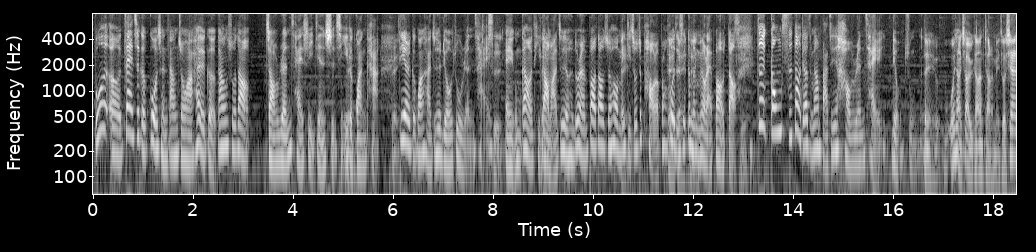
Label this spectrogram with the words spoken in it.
不过呃，在这个过程当中啊，还有一个刚刚说到。找人才是一件事情，一个关卡。对，第二个关卡就是留住人才。是，哎、欸，我们刚刚有提到嘛，就是有很多人报道之后没几周就跑了，不然或者是根本没有来报道。这公司到底要怎么样把这些好人才留住呢？对，我想孝宇刚刚讲的没错。现在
